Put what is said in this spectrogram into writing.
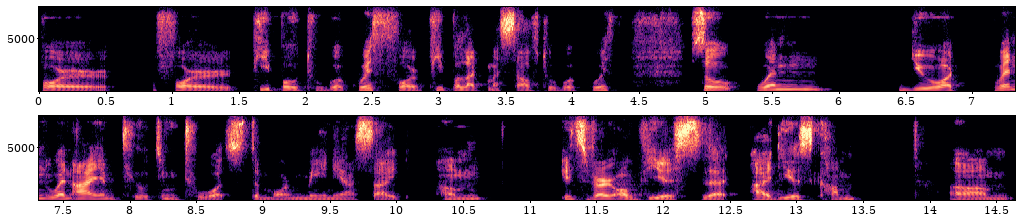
for for people to work with, for people like myself to work with. So when you are when when I am tilting towards the more mania side, um, it's very obvious that ideas come. Um,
